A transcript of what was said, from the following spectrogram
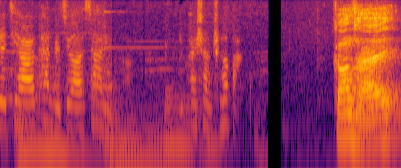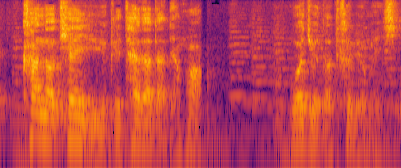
这天儿看着就要下雨了，你快上车吧。刚才看到天宇给太太打电话，我觉得特别温馨。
